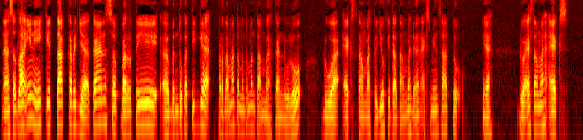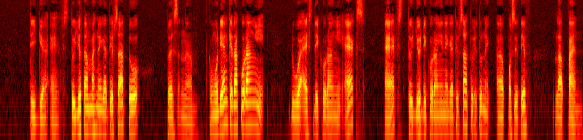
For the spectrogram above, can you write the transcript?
Nah setelah ini kita kerjakan seperti e, bentuk ketiga. Pertama teman-teman tambahkan dulu 2x tambah 7 kita tambah dengan x min 1 ya. 2x tambah x 3x 7 tambah negatif 1 plus 6 Kemudian kita kurangi. 2x dikurangi x X 7 dikurangi negatif 1 itu uh, positif 8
